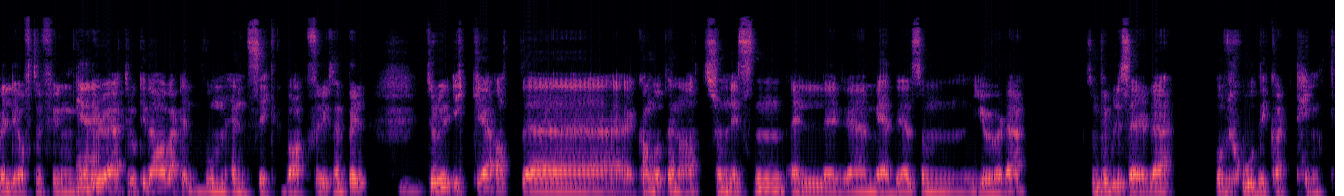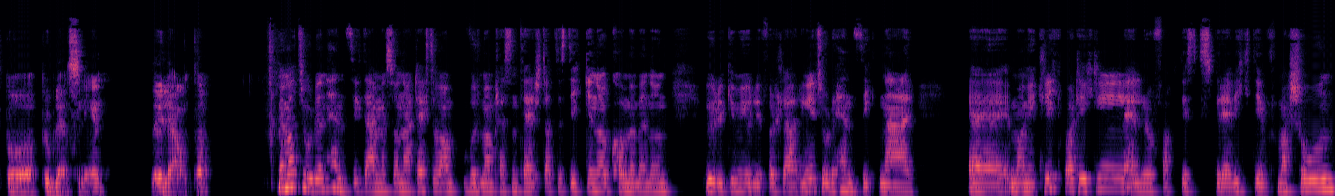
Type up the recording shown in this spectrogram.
veldig ofte fungerer. Ja. Og jeg tror ikke det har vært en vond hensikt bak, f.eks. Mm. Tror ikke at det kan godt hende at journalisten eller mediet som gjør det, som publiserer det, overhodet ikke har tenkt på problemstillingen. Det vil jeg anta. Men hva tror du en hensikt er med sånn her tekst, hvor man presenterer statistikken og kommer med noen ulike mulige forklaringer? Tror du hensikten er eh, mange klikk på artikkelen, eller å faktisk spre viktig informasjon?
